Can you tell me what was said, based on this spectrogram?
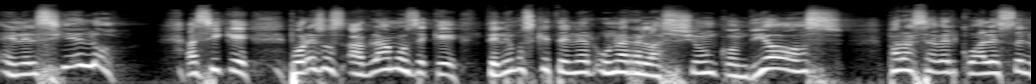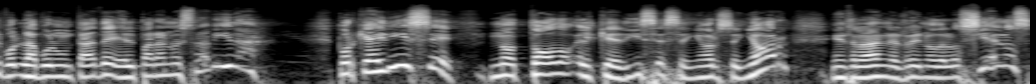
en el cielo. Así que por eso hablamos de que tenemos que tener una relación con Dios para saber cuál es la voluntad de Él para nuestra vida. Porque ahí dice, no todo el que dice Señor, Señor, entrará en el reino de los cielos,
